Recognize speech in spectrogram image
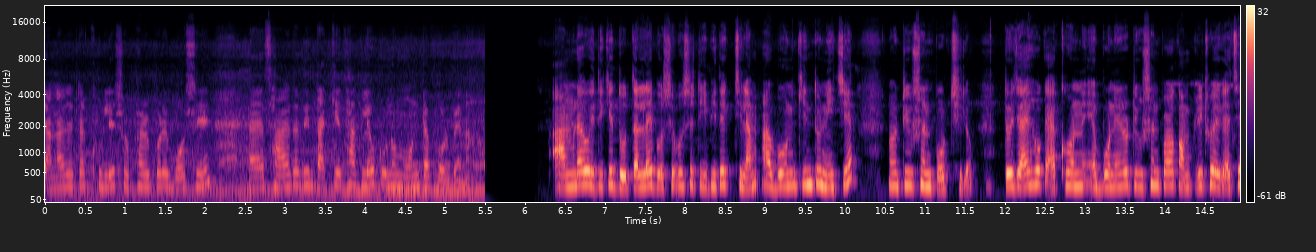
জানালাটা খুলে সোফার উপরে বসে সারাটা দিন তাকিয়ে থাকলেও কোনো মনটা ভরবে না। আমরা ওইদিকে দোতলায় বসে বসে টিভি দেখছিলাম আর বোন কিন্তু নিচে টিউশন পড়ছিল। তো যাই হোক, এখন বোনেরও টিউশন পড়া কমপ্লিট হয়ে গেছে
